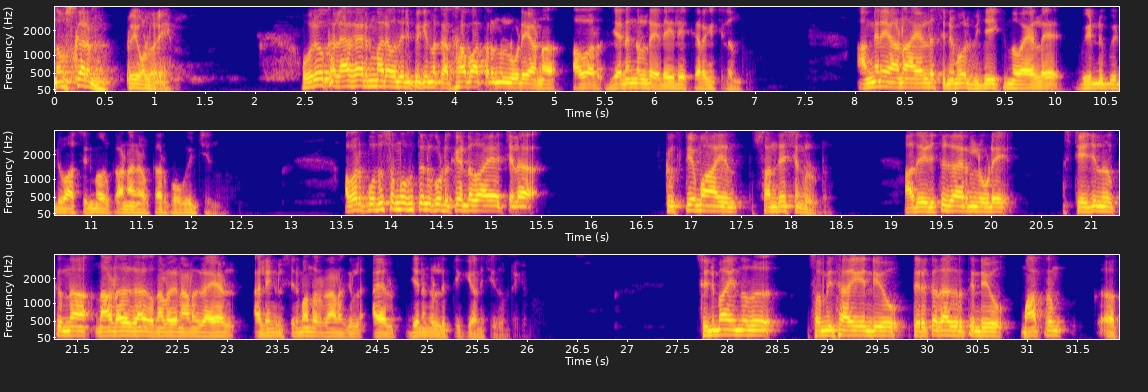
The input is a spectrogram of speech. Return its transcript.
നമസ്കാരം പ്രിയമുള്ളവരെ. ഓരോ കലാകാരന്മാർ അവതരിപ്പിക്കുന്ന കഥാപാത്രങ്ങളിലൂടെയാണ് അവർ ജനങ്ങളുടെ ഇടയിലേക്ക് ഇറങ്ങിച്ചെല്ലുന്നത് അങ്ങനെയാണ് അയാളുടെ സിനിമകൾ വിജയിക്കുന്നത് അയാളെ വീണ്ടും വീണ്ടും ആ സിനിമകൾ കാണാൻ ആൾക്കാർ പോവുകയും ചെയ്യുന്നത്. അവർ പൊതുസമൂഹത്തിന് കൊടുക്കേണ്ടതായ ചില കൃത്യമായ സന്ദേശങ്ങളുണ്ട്. അത് എഴുത്തുകാരനിലൂടെ സ്റ്റേജിൽ നിൽക്കുന്ന നാടക നാടകനാണെങ്കിൽ അയാൾ അല്ലെങ്കിൽ സിനിമ നടനാണെങ്കിൽ അയാൾ ജനങ്ങളിൽ എത്തിക്കുകയാണ് ചെയ്തുകൊണ്ടിരിക്കുന്നത്. സിനിമ എന്നത് സംവിധായകന്റെയോ തിരക്കഥാകൃത്തിന്റെയോ മാത്രം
